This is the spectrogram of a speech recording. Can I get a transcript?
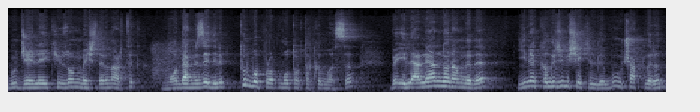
Bu CL215'lerin artık modernize edilip turboprop motor takılması ve ilerleyen dönemde de yine kalıcı bir şekilde bu uçakların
